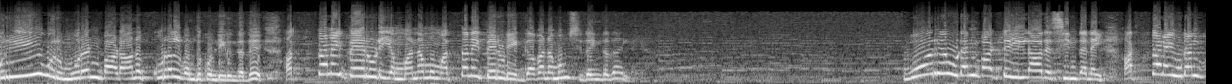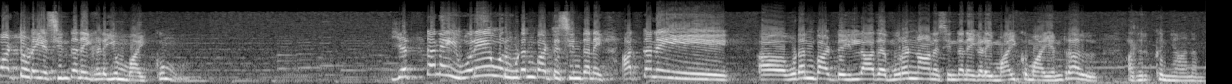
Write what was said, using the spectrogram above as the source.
ஒரே ஒரு முரண்பாடான குரல் வந்து கொண்டிருந்தது. அத்தனை பேருடைய மனமும் அத்தனை பேருடைய கவனமும் சிதைந்ததா இல்லையா? ஒரு உடன்பாட்டு இல்லாத சிந்தனை அத்தனை உடன்பாட்டுடைய சிந்தனைகளையும் மாய்க்கும். எத்தனை ஒரே ஒரு உடன்பாட்டு சிந்தனை அத்தனை உடன்பாட்டு இல்லாத முரணான சிந்தனைகளை மாய்க்குமா என்றால் அதற்கு ஞானம்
